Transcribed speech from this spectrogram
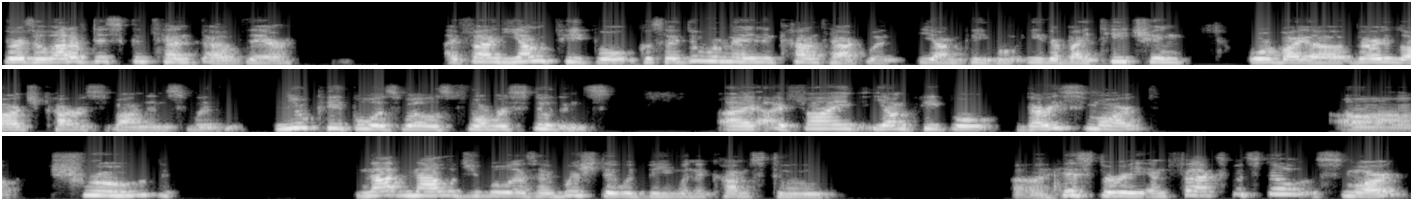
there's a lot of discontent out there. I find young people, because I do remain in contact with young people, either by teaching or by a very large correspondence with new people as well as former students. I, I find young people very smart, uh, shrewd, not knowledgeable as I wish they would be when it comes to uh, history and facts, but still smart.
